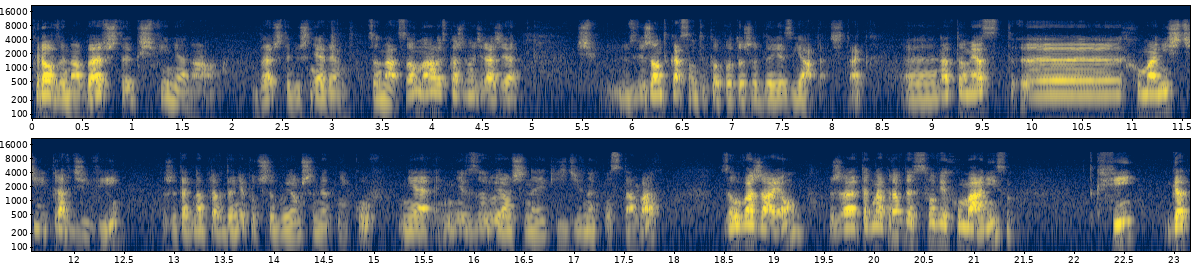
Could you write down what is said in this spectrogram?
Krowy na besztyk, świnie na besztyk, już nie wiem co na co, no ale w każdym razie zwierzątka są tylko po to, żeby je zjadać. Tak? E, Natomiast e, humaniści prawdziwi, że tak naprawdę nie potrzebują przymiotników, nie, nie wzorują się na jakichś dziwnych postawach, zauważają, że tak naprawdę w słowie humanizm tkwi ga-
